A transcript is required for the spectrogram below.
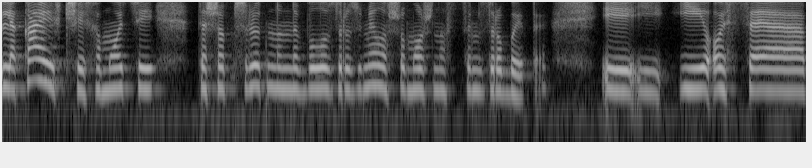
лякаючих емоцій, те, що абсолютно не було зрозуміло, що можна з цим зробити. І, і, і ось це.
